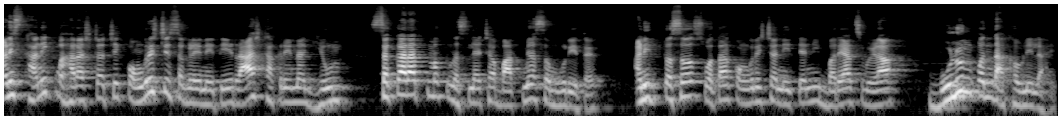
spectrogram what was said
आणि स्थानिक महाराष्ट्राचे काँग्रेसचे सगळे नेते राज ठाकरेंना घेऊन सकारात्मक नसल्याच्या बातम्या समोर येत आहेत. आणि तसं स्वतः काँग्रेसच्या नेत्यांनी बऱ्याच वेळा बोलून पण दाखवलेलं आहे.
